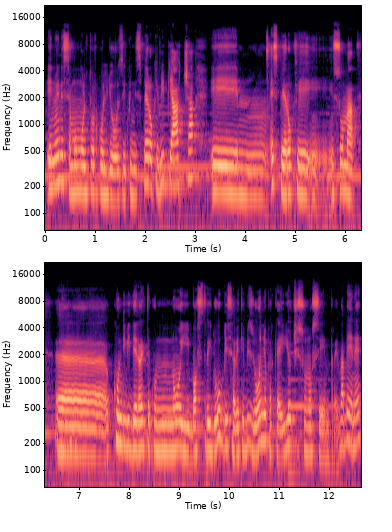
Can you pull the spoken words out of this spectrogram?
e noi ne siamo molto orgogliosi, quindi spero che vi piaccia e, mm, e spero che insomma eh, condividerete con noi i vostri dubbi se avete bisogno perché io ci sono sempre, va bene?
